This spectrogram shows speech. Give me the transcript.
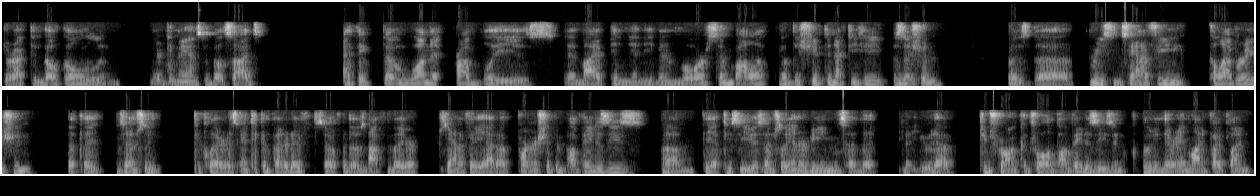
direct and vocal, and their demands on both sides. I think the one that probably is, in my opinion, even more symbolic of the shift in FTC position was the recent Sanofi collaboration that they essentially declared as anti-competitive. So, for those not familiar, Sanofi had a partnership in Pompe disease. Um, the FTC essentially intervened and said that you, know, you would have too strong control on Pompe disease, including their inline pipeline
